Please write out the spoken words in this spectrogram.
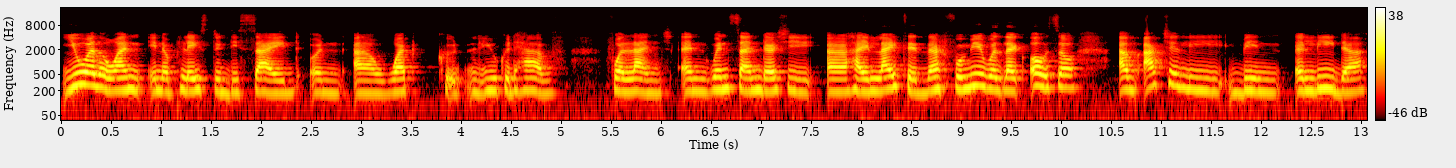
you were the one in a place to decide on uh, what could you could have for lunch. And when Sandashi uh, highlighted that for me, it was like, oh, so I've actually been a leader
